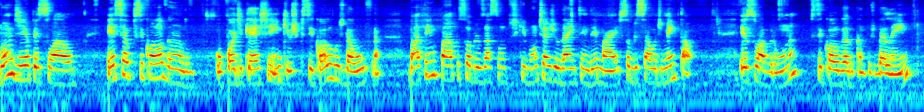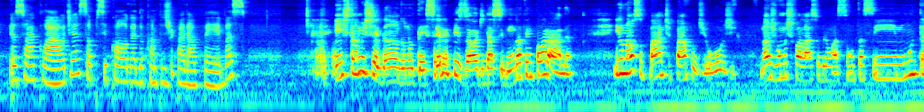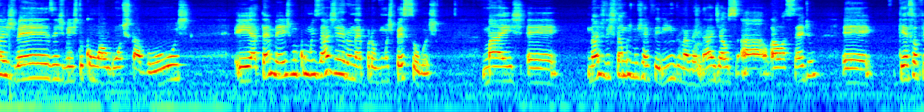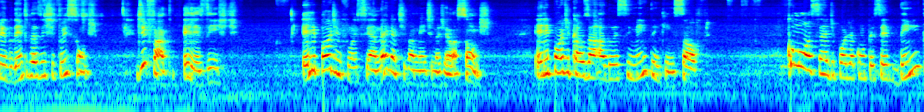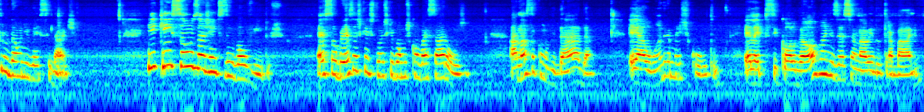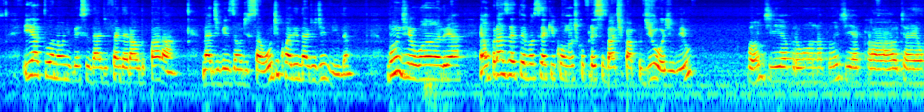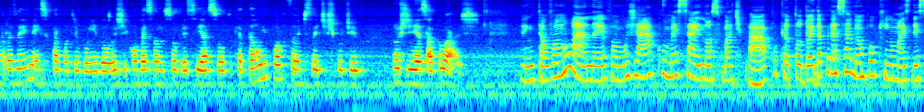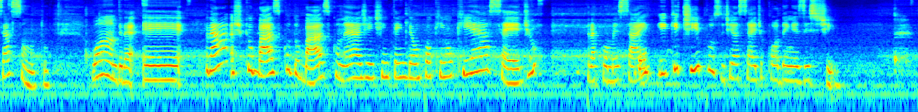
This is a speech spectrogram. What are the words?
Bom dia, pessoal. Esse é o Psicologando, o podcast em que os psicólogos da UFRA batem um papo sobre os assuntos que vão te ajudar a entender mais sobre saúde mental. Eu sou a Bruna, psicóloga do Campus Belém. Eu sou a Cláudia, sou psicóloga do Campus de Paraupebas. E estamos chegando no terceiro episódio da segunda temporada. E o nosso bate-papo de hoje, nós vamos falar sobre um assunto assim, muitas vezes visto como alguns tabus e até mesmo como exagero, né, por algumas pessoas. Mas é, nós estamos nos referindo, na verdade, ao, ao assédio é, que é sofrido dentro das instituições. De fato, ele existe? Ele pode influenciar negativamente nas relações? Ele pode causar adoecimento em quem sofre? Como o assédio pode acontecer dentro da universidade? E quem são os agentes envolvidos? É sobre essas questões que vamos conversar hoje. A nossa convidada é a Wandra Mescouto. Ela é psicóloga organizacional e do trabalho e atua na Universidade Federal do Pará, na divisão de saúde e qualidade de vida. Bom dia, Andrea. É um prazer ter você aqui conosco para esse bate-papo de hoje, viu? Bom dia, Bruna. Bom dia, Cláudia. É um prazer imenso estar contribuindo hoje, conversando sobre esse assunto que é tão importante ser discutido nos dias atuais. Então vamos lá, né? Vamos já começar aí nosso bate-papo, que eu tô doida para saber um pouquinho mais desse assunto. O André, é, pra, acho que o básico do básico, né? A gente entender um pouquinho o que é assédio, para começar, e, e que tipos de assédio podem existir.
